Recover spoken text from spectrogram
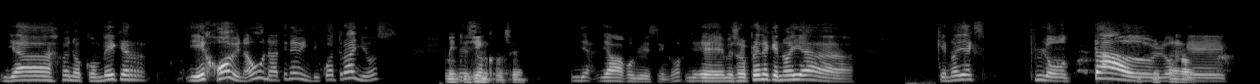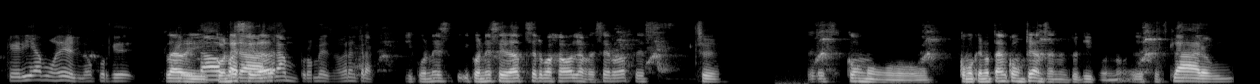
Ya bueno con Baker y es joven aún ¿ah? tiene 24 años. 25, sí. ya, ya va con 25 eh, me sorprende que no haya que no haya explotado, lo que queríamos de él no porque Claro, y estaba con para esa edad, gran promesa gran crack. y con, es- y con esa edad ser bajado a las reservas es, sí. es como, como que no te dan confianza en tu equipo, ¿no? Es, claro,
